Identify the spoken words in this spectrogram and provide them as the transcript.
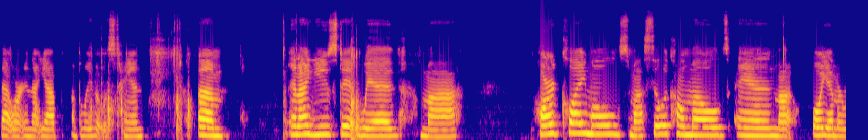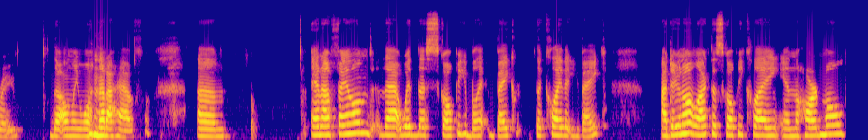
that were in that. Yeah, I believe it was tan. Um, and I used it with my hard clay molds, my silicone molds, and my Oyumaru, the only one that I have. Um, and I found that with the Sculpey bake, the clay that you bake, I do not like the Sculpey clay in the hard mold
